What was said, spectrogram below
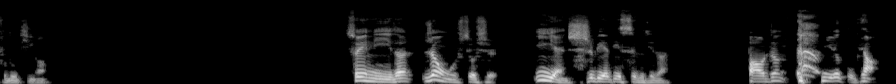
幅度提高。所以你的任务就是一眼识别第四个阶段，保证 你的股票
